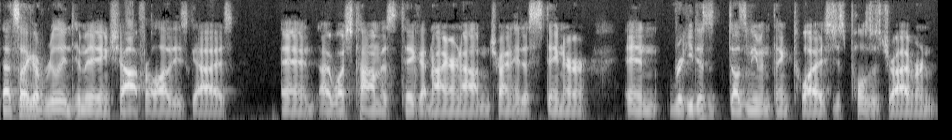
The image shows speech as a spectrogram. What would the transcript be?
that's like a really intimidating shot for a lot of these guys. And I watched Thomas take an iron out and try and hit a stinger. And Rickie just doesn't even think twice. He just pulls his driver and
